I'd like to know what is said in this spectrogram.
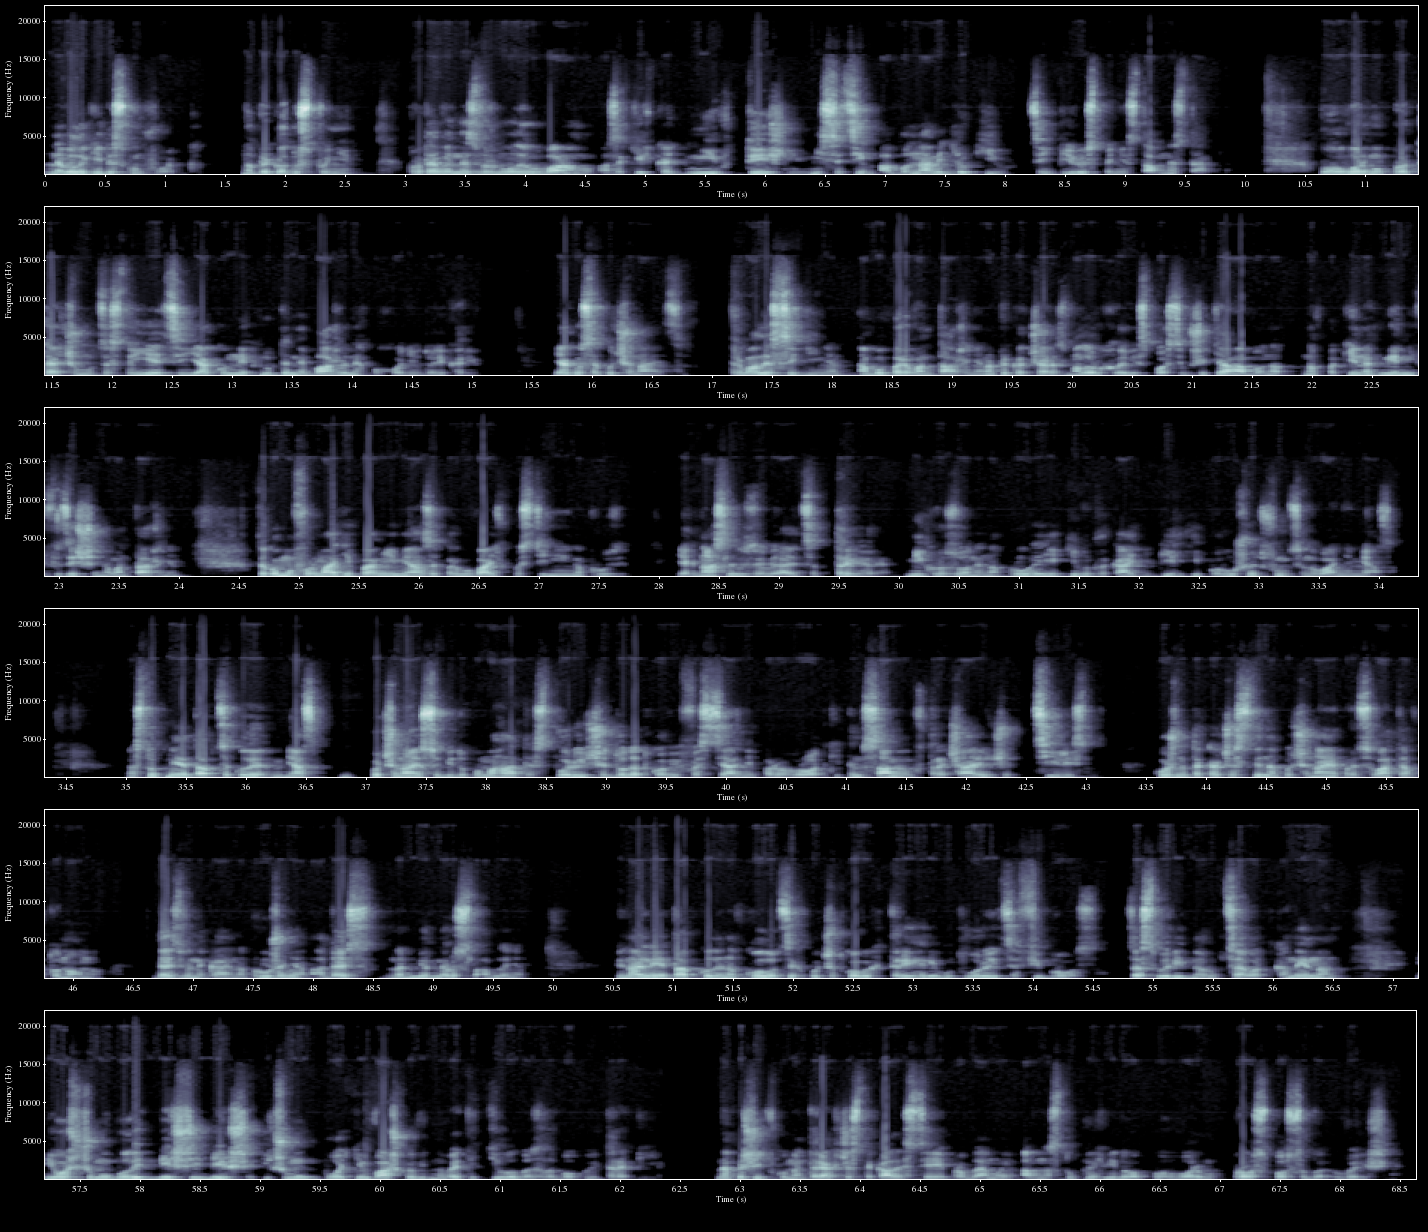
невеликий дискомфорт, наприклад, у спині. Проте ви не звернули увагу, а за кілька днів, тижнів, місяців або навіть років цей біль у спині став нестерпним. Поговоримо про те, чому це стається і як уникнути небажаних походів до лікарів. Як усе починається? Тривале сидіння або перевантаження, наприклад, через малорухливий спосіб життя або навпаки надмірні фізичні навантаження. В такому форматі певні м'язи перебувають в постійній напрузі. Як наслідок з'являються тригери мікрозони напруги, які викликають біль і порушують функціонування м'яза. Наступний етап це коли м'яз починає собі допомагати, створюючи додаткові фасціальні перегородки, тим самим втрачаючи цілісність. Кожна така частина починає працювати автономно. Десь виникає напруження, а десь надмірне розслаблення. Фінальний етап, коли навколо цих початкових тригерів утворюється фіброз. Це своєрідна рубцева тканина. І ось чому болить більше і більше, і чому потім важко відновити тіло без глибокої терапії. Напишіть в коментарях, чи стикались з цією проблемою, а в наступних відео поговоримо про способи вирішення.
